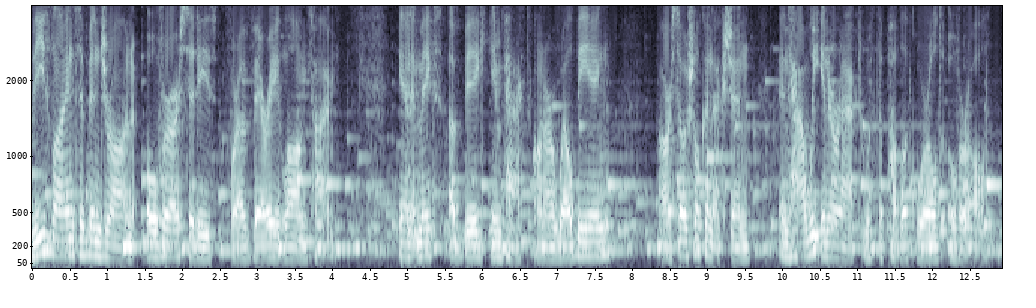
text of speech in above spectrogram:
These lines have been drawn over our cities for a very long time, and it makes a big impact on our well being, our social connection, and how we interact with the public world overall.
